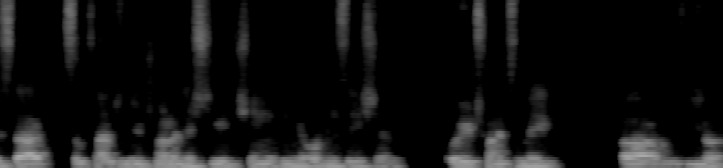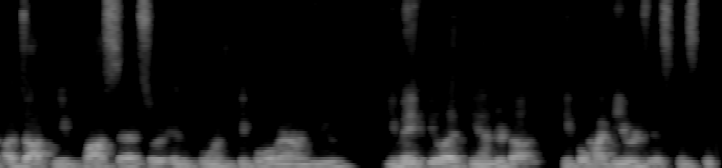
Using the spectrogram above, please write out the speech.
is that sometimes when you're trying to initiate change in your organization, or you're trying to make, um, you know, adopt a new process or influence people around you, you may feel like the underdog. People might be resistant to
